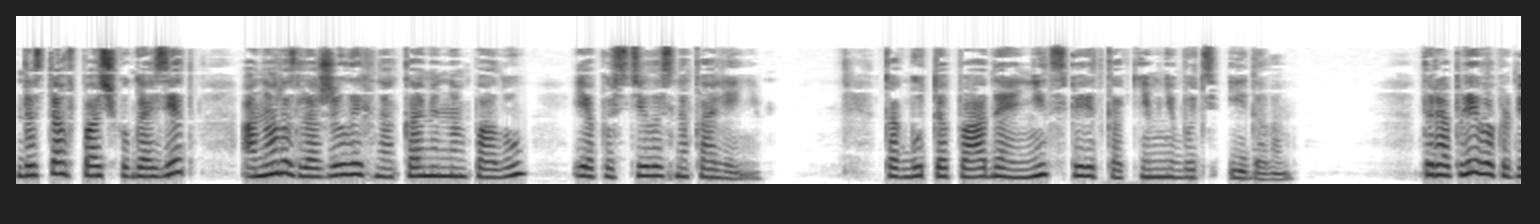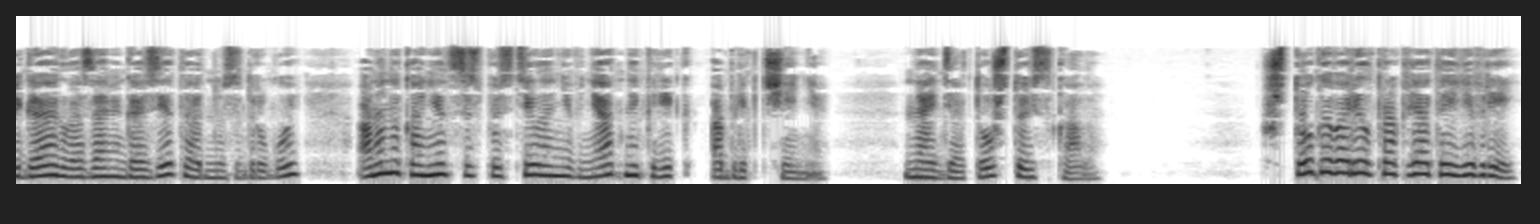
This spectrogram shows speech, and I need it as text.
Достав пачку газет, она разложила их на каменном полу и опустилась на колени, как будто падая ниц перед каким-нибудь идолом. Торопливо пробегая глазами газеты одну за другой, она, наконец, испустила невнятный крик облегчения найдя то, что искала. Что говорил проклятый еврей?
